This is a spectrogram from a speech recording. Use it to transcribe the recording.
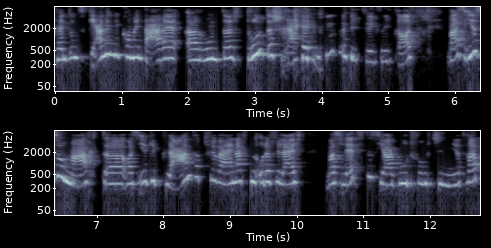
könnt uns gerne in die Kommentare äh, runter, drunter schreiben, ich krieg's nicht raus, was ihr so macht, äh, was ihr geplant habt für Weihnachten oder vielleicht was letztes Jahr gut funktioniert hat,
